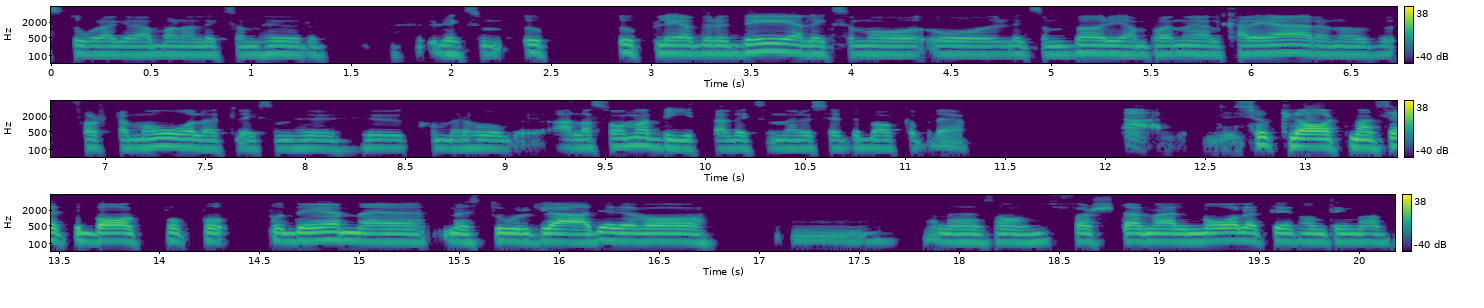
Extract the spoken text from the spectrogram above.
stora grabbarna, liksom hur, hur liksom upp, upplevde du det liksom, och, och liksom början på NHL-karriären och första målet? Liksom, hur, hur kommer du ihåg alla sådana bitar liksom, när du ser tillbaka på det? Ja, såklart man ser tillbaka på, på, på det med, med stor glädje. Det var Mm. ja, men som första NHL-målet. Är någonting man,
